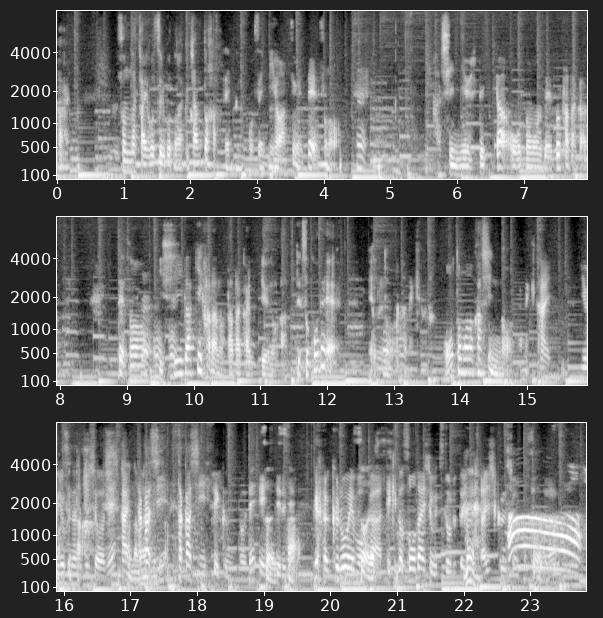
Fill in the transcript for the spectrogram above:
はい、そんな解放することなくちゃんと8000人5000人を集めてその、侵入してきた大友勢と戦うでそうんうんうんの石垣原の戦いっていうのがあってそこで、えっとうん。なんだっけな大友の家臣のなんだっけなはい。有力な武将ね、はい、高橋高橋一生君のね演じてるね、黒右衛門が敵の総大将を討ち取るという 大殊勲章あ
